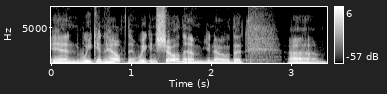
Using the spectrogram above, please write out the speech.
and we can help them. We can show them, you know, that um,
